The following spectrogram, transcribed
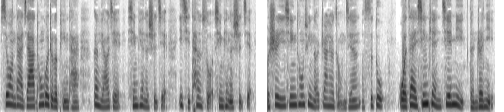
希望大家通过这个平台更了解芯片的世界，一起探索芯片的世界。我是宜兴通讯的战略总监司度，我在芯片揭秘等着你。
